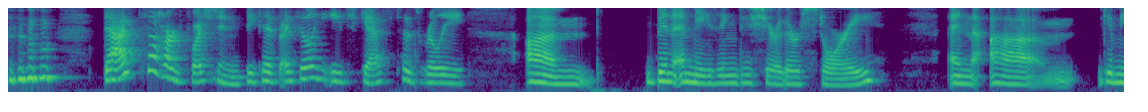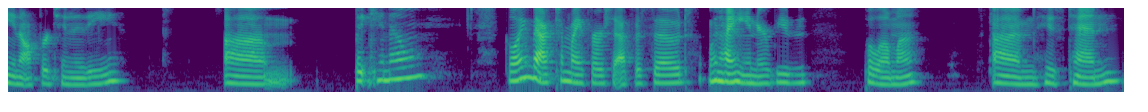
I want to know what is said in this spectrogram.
That's a hard question because I feel like each guest has really um been amazing to share their story and um give me an opportunity. Um but you know, going back to my first episode when I interviewed Paloma, um, who's 10,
